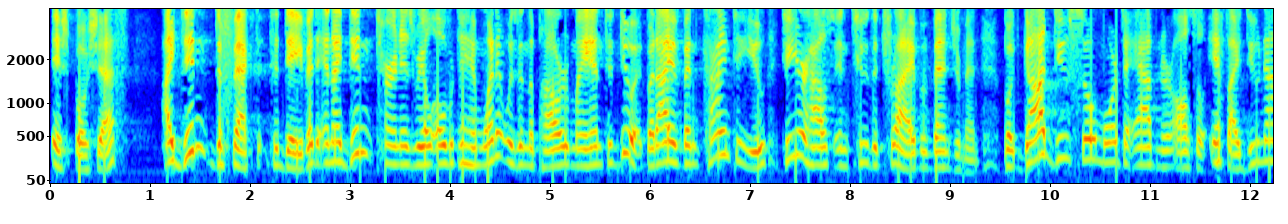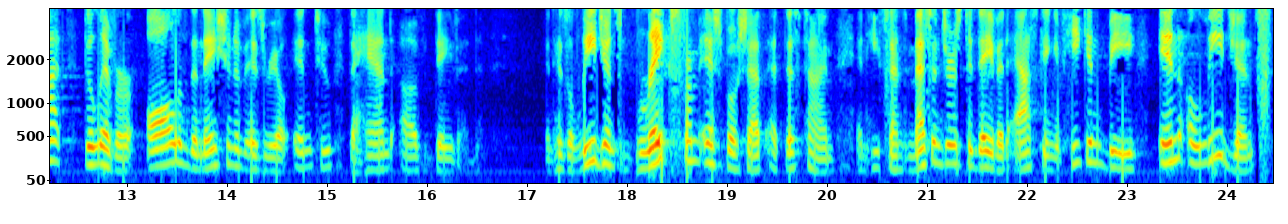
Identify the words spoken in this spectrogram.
Ishbosheth. I didn't defect to David, and I didn't turn Israel over to him when it was in the power of my hand to do it. But I have been kind to you, to your house, and to the tribe of Benjamin. But God do so more to Abner also, if I do not deliver all of the nation of Israel into the hand of David. And his allegiance breaks from Ishbosheth at this time, and he sends messengers to David asking if he can be in allegiance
